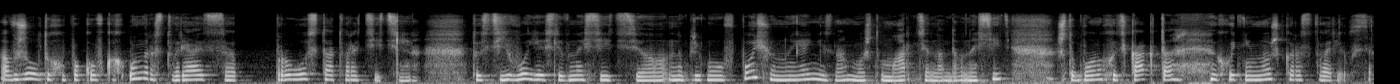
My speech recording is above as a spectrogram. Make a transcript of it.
В желтых упаковках он растворяется просто отвратительно. То есть его, если вносить э, напрямую в почву, ну, я не знаю, может, в марте надо вносить, чтобы он хоть как-то, хоть немножко растворился.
